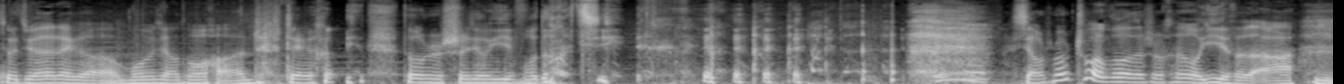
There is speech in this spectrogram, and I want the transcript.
就觉得这个摩门教徒好像这这个 都是实行一夫多妻。小说创作的是很有意思的啊，嗯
